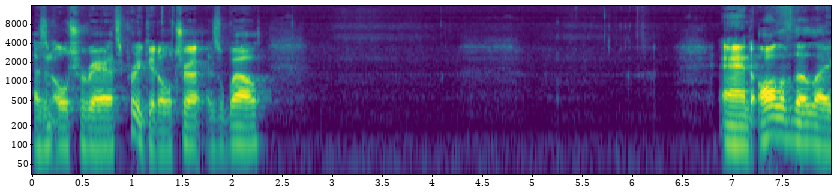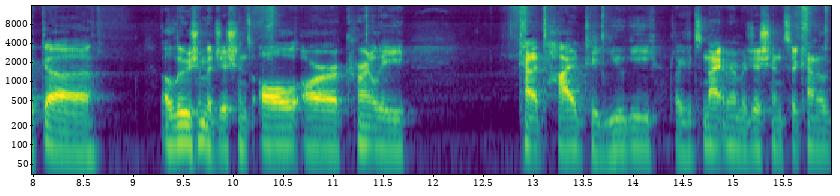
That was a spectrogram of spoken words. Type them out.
as an ultra rare. That's pretty good ultra as well. And all of the, like, uh, illusion magicians all are currently kind of tied to Yugi. Like it's Nightmare Magician, so it kind of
